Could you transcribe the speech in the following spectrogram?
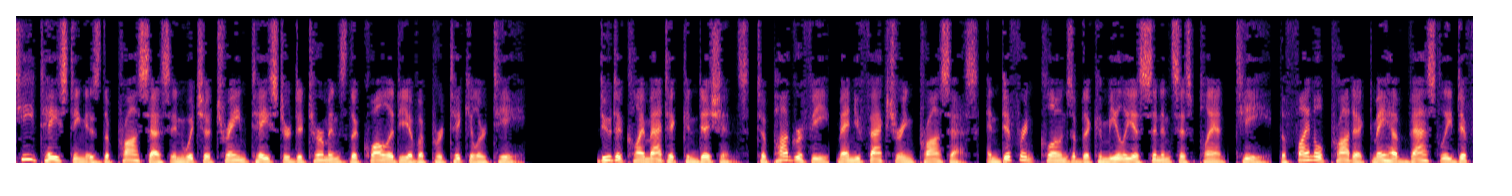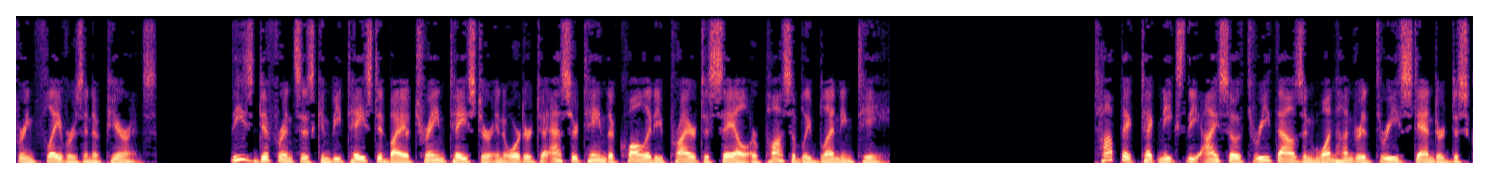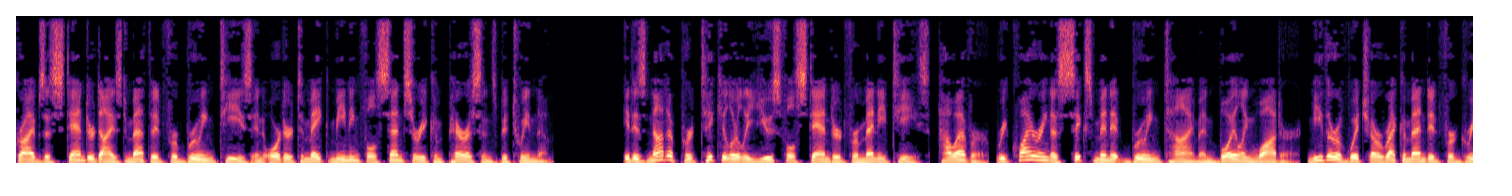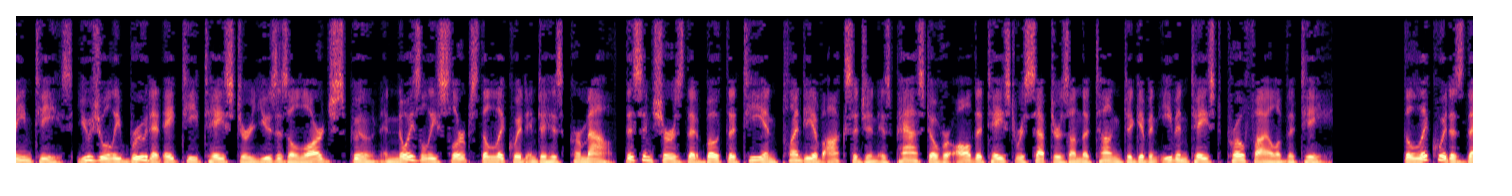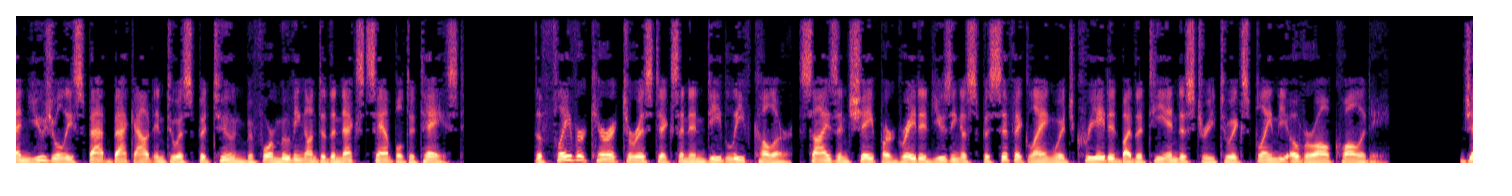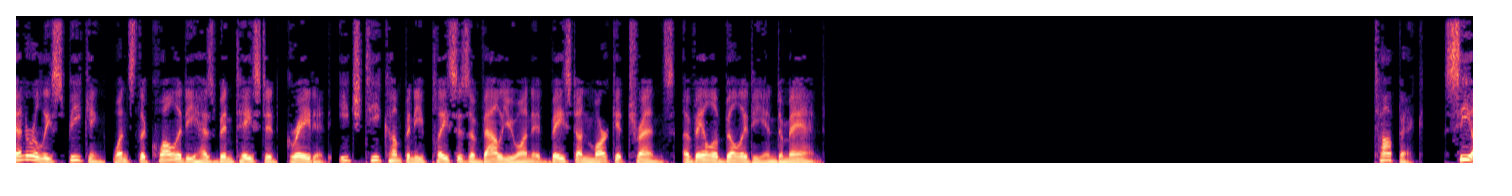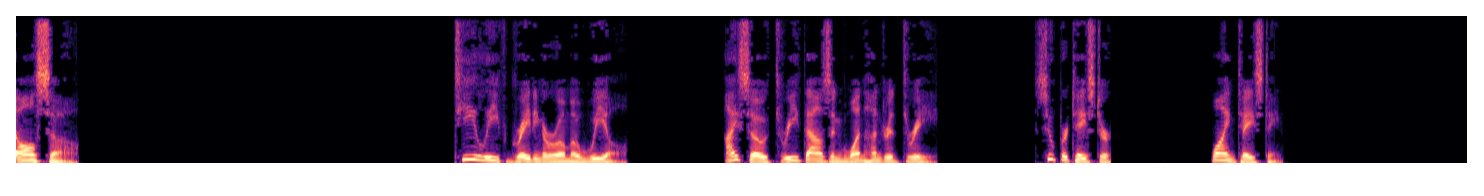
Tea tasting is the process in which a trained taster determines the quality of a particular tea. Due to climatic conditions, topography, manufacturing process, and different clones of the Camellia sinensis plant tea, the final product may have vastly differing flavors and appearance. These differences can be tasted by a trained taster in order to ascertain the quality prior to sale or possibly blending tea. Topic techniques The ISO 3103 standard describes a standardized method for brewing teas in order to make meaningful sensory comparisons between them. It is not a particularly useful standard for many teas, however, requiring a 6-minute brewing time and boiling water, neither of which are recommended for green teas usually brewed at a tea taster uses a large spoon and noisily slurps the liquid into his, her mouth, this ensures that both the tea and plenty of oxygen is passed over all the taste receptors on the tongue to give an even taste profile of the tea. The liquid is then usually spat back out into a spittoon before moving on to the next sample to taste. The flavor characteristics and indeed leaf color, size and shape are graded using a specific language created by the tea industry to explain the overall quality. Generally speaking, once the quality has been tasted, graded, each tea company places a value on it based on market trends, availability and demand. See also Tea leaf grading aroma wheel. ISO 3103 Supertaster. Wine tasting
